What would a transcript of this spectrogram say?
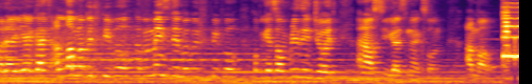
But uh, yeah, guys, I love my beautiful people. Have an amazing day, my beautiful people. Hope you guys all really enjoyed, and I'll see you guys next one. I'm out.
